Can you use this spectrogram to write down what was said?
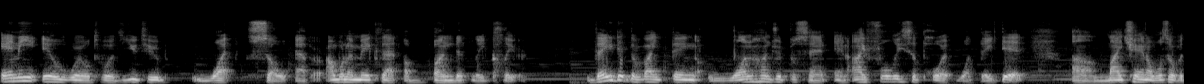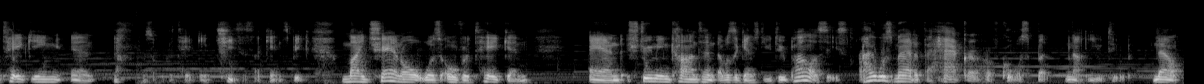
any ill will towards YouTube whatsoever. I want to make that abundantly clear. They did the right thing 100%, and I fully support what they did. Um, my channel was overtaking and was overtaking. Jesus, I can't speak. My channel was overtaken and streaming content that was against YouTube policies. I was mad at the hacker, of course, but not YouTube. Now,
